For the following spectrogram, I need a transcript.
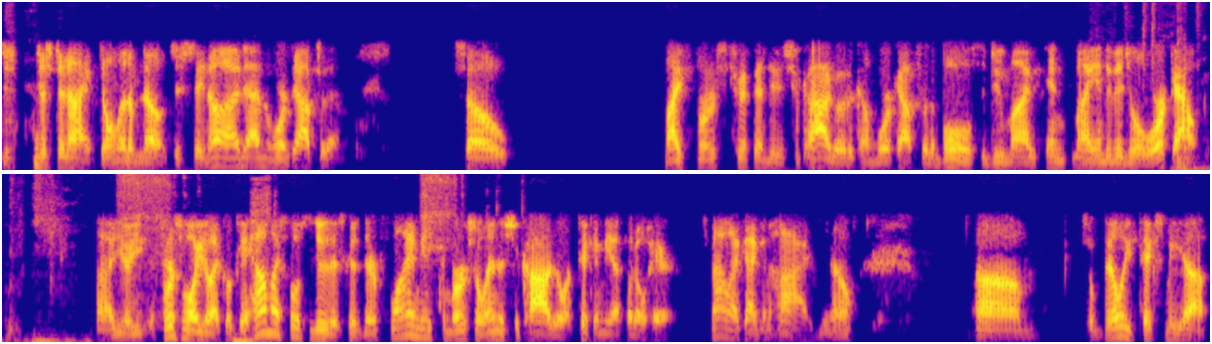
just just deny it. Don't let them know. Just say, no, I haven't worked out for them. So my first trip into Chicago to come work out for the Bulls to do my in my individual workout. Uh, you know, you, first of all, you're like, okay, how am I supposed to do this? Because they're flying me commercial into Chicago and picking me up at O'Hare. It's not like I can hide, you know. Um, so Billy picks me up,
